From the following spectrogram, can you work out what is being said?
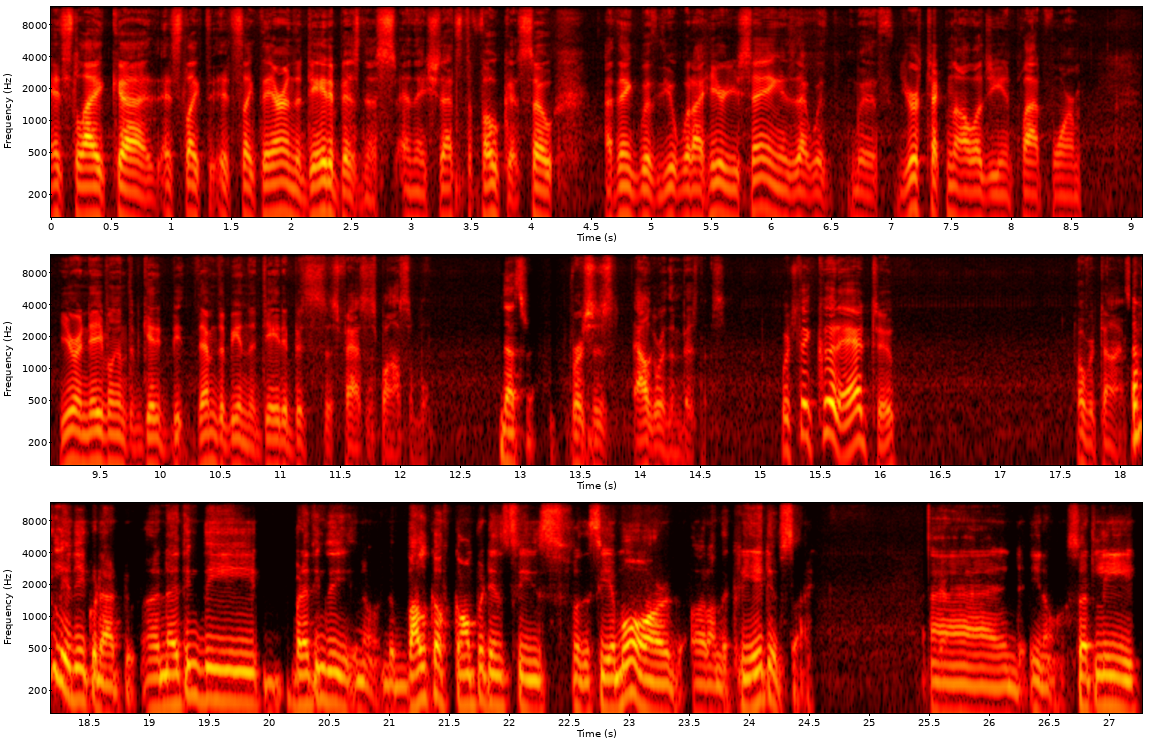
It's like, uh, it's like, it's like they're in the data business and they that's the focus. So I think with you, what I hear you saying is that with, with your technology and platform, you're enabling them to, get, them to be in the data business as fast as possible. That's right. Versus algorithm business, which they could add to over time. Certainly they could add to. And I think the, but I think the, you know, the bulk of competencies for the CMO are, are on the creative side. And, you know, certainly,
